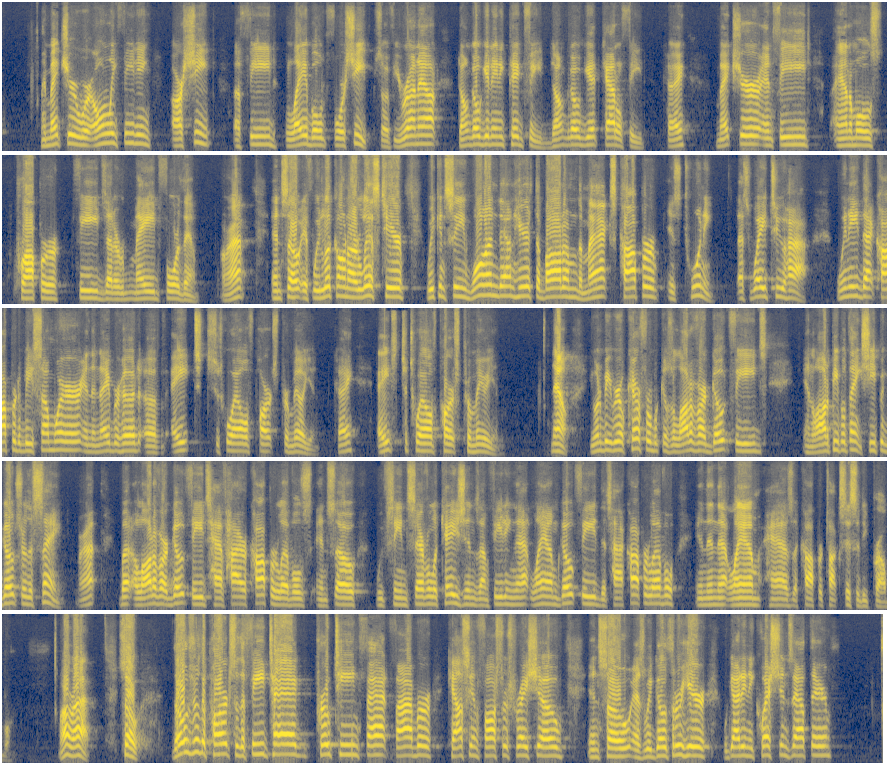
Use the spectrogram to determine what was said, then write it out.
and make sure we're only feeding our sheep a feed labeled for sheep. So if you run out, don't go get any pig feed. Don't go get cattle feed. Okay. Make sure and feed animals proper feeds that are made for them. All right. And so if we look on our list here, we can see one down here at the bottom, the max copper is 20. That's way too high. We need that copper to be somewhere in the neighborhood of 8 to 12 parts per million. Okay. 8 to 12 parts per million. Now, you want to be real careful because a lot of our goat feeds, and a lot of people think sheep and goats are the same, right? but a lot of our goat feeds have higher copper levels. And so we've seen several occasions I'm feeding that lamb goat feed that's high copper level, and then that lamb has a copper toxicity problem. All right. So those are the parts of the feed tag protein, fat, fiber, calcium phosphorus ratio. And so as we go through here, we got any questions out there?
